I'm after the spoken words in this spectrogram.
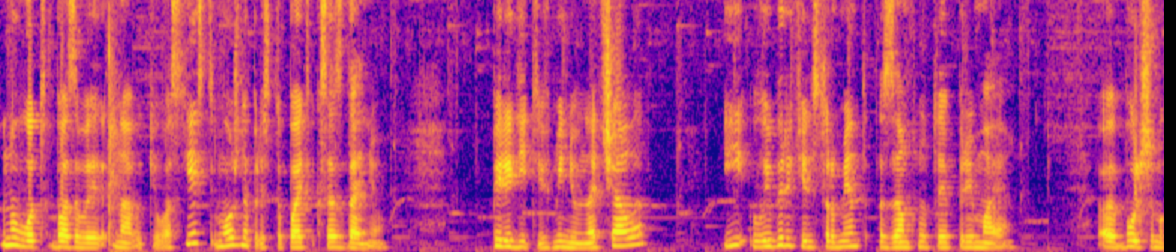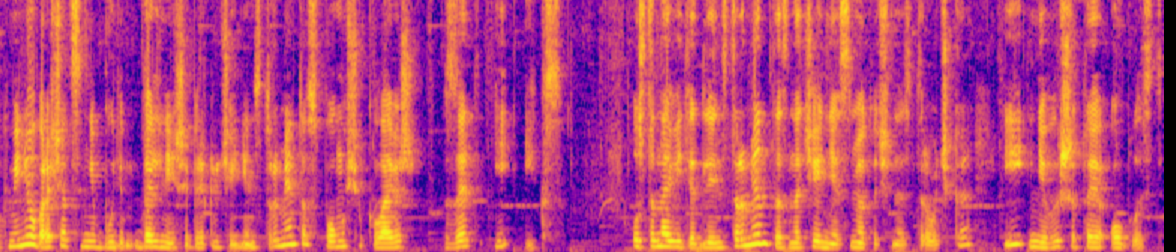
Ну вот, базовые навыки у вас есть, можно приступать к созданию. Перейдите в меню «Начало» и выберите инструмент «Замкнутая прямая». Э, больше мы к меню обращаться не будем. Дальнейшее переключение инструментов с помощью клавиш Z и X. Установите для инструмента значение сметочная строчка и невышитая область,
